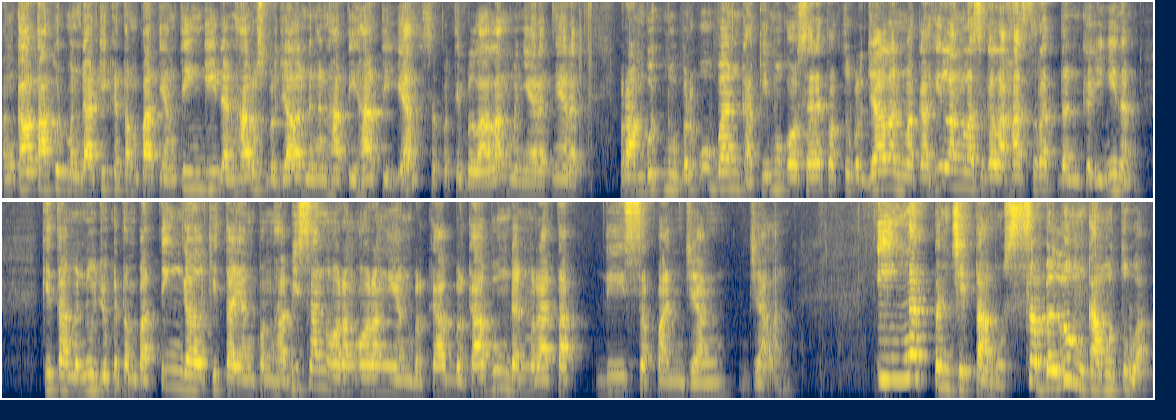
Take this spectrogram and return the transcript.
engkau takut mendaki ke tempat yang tinggi dan harus berjalan dengan hati-hati ya, seperti belalang menyeret-nyeret. Rambutmu beruban, kakimu kau seret waktu berjalan, maka hilanglah segala hasrat dan keinginan. kita menuju ke tempat tinggal kita yang penghabisan, orang-orang yang berkabung dan meratap di sepanjang jalan. Ingat penciptamu sebelum kamu tua.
